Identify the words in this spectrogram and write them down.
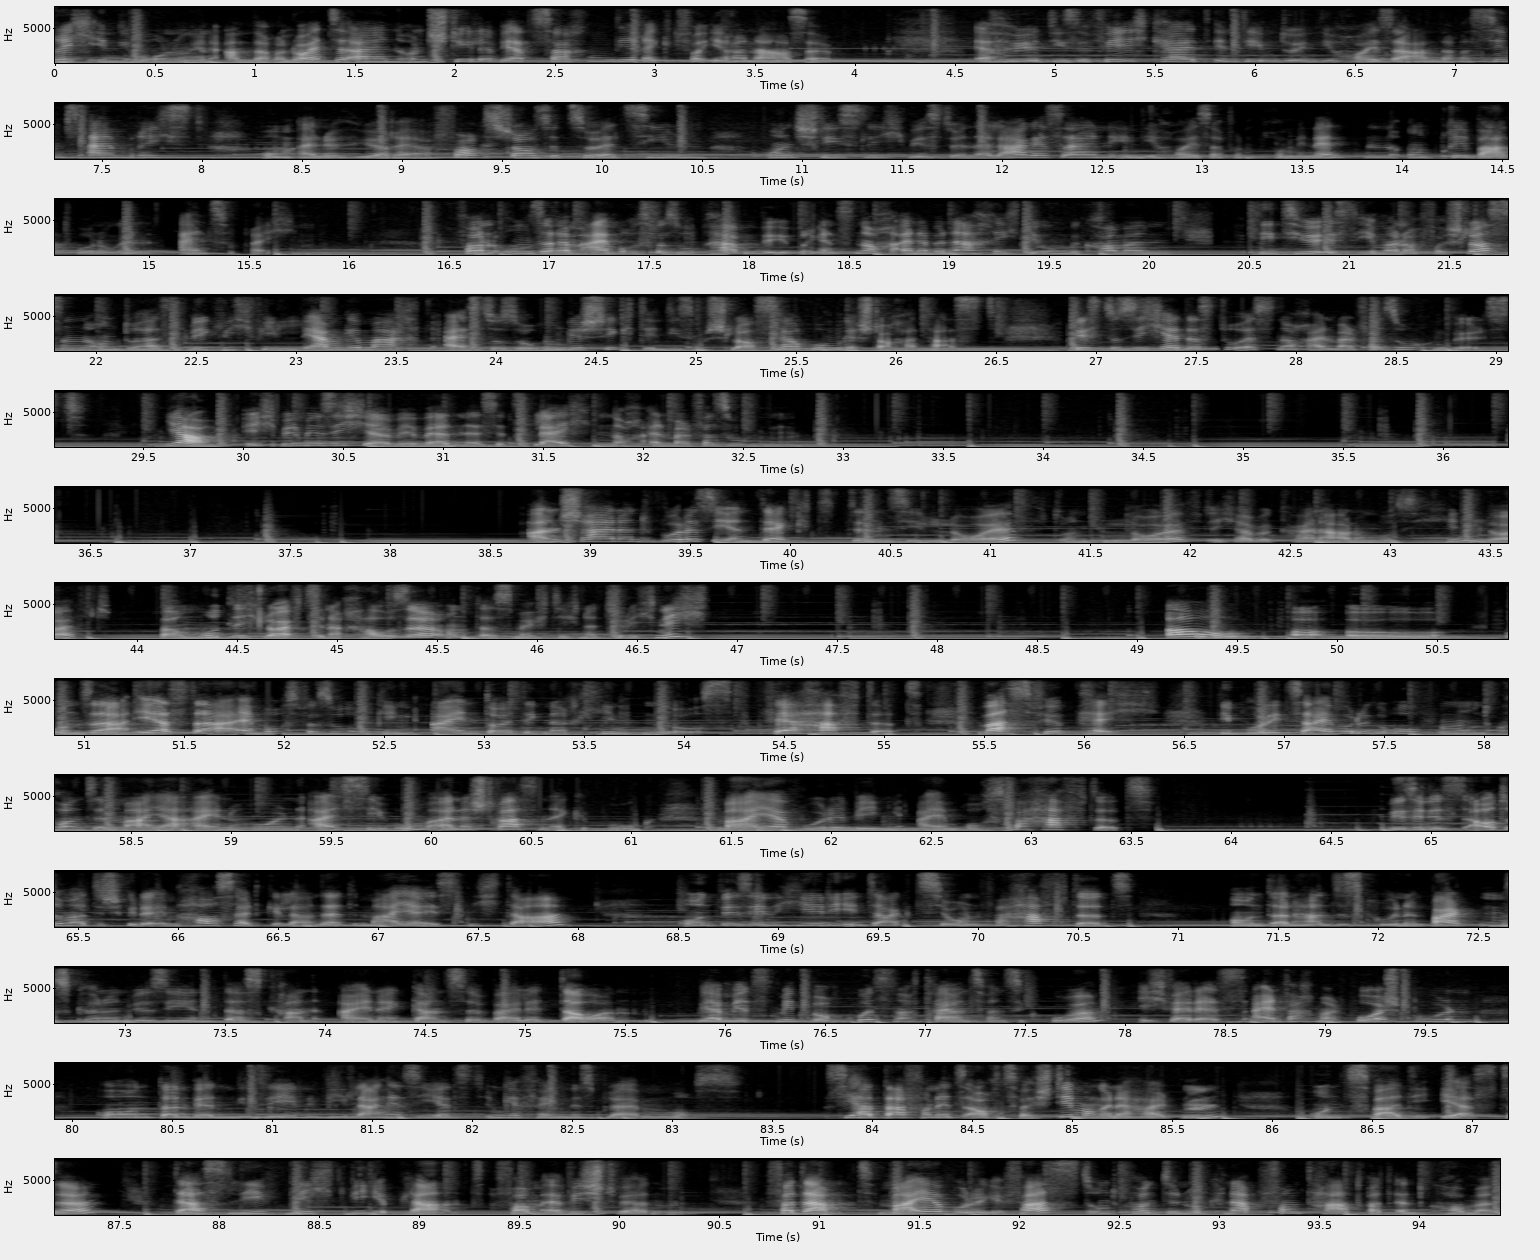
Brich in die Wohnungen anderer Leute ein und stehle Wertsachen direkt vor ihrer Nase. Erhöhe diese Fähigkeit, indem du in die Häuser anderer Sims einbrichst, um eine höhere Erfolgschance zu erzielen und schließlich wirst du in der Lage sein, in die Häuser von Prominenten und Privatwohnungen einzubrechen. Von unserem Einbruchsversuch haben wir übrigens noch eine Benachrichtigung bekommen. Die Tür ist immer noch verschlossen und du hast wirklich viel Lärm gemacht, als du so ungeschickt in diesem Schloss herumgestochert hast. Bist du sicher, dass du es noch einmal versuchen willst? Ja, ich bin mir sicher, wir werden es jetzt gleich noch einmal versuchen. Anscheinend wurde sie entdeckt, denn sie läuft und läuft. Ich habe keine Ahnung, wo sie hinläuft. Vermutlich läuft sie nach Hause und das möchte ich natürlich nicht. Oh, oh, oh. Unser erster Einbruchsversuch ging eindeutig nach hinten los. Verhaftet. Was für Pech. Die Polizei wurde gerufen und konnte Maya einholen, als sie um eine Straßenecke bog. Maya wurde wegen Einbruchs verhaftet. Wir sind jetzt automatisch wieder im Haushalt gelandet. Maya ist nicht da. Und wir sehen hier die Interaktion verhaftet. Und anhand des grünen Balkens können wir sehen, das kann eine ganze Weile dauern. Wir haben jetzt Mittwoch kurz nach 23 Uhr. Ich werde jetzt einfach mal vorspulen und dann werden wir sehen, wie lange sie jetzt im Gefängnis bleiben muss. Sie hat davon jetzt auch zwei Stimmungen erhalten. Und zwar die erste, das lief nicht wie geplant, vom Erwischtwerden. Verdammt, Maya wurde gefasst und konnte nur knapp vom Tatort entkommen.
